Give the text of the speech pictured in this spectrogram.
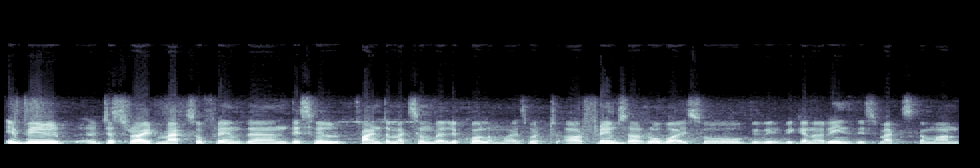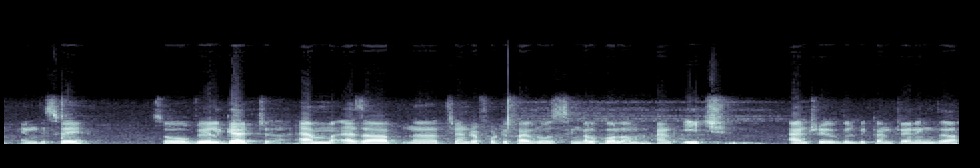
if we just write max of frames then this will find the maximum value column wise. But our frames are row wise so we, we can arrange this max command in this way. So we will get m as a uh, 345 rows single column and each entry will be containing the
